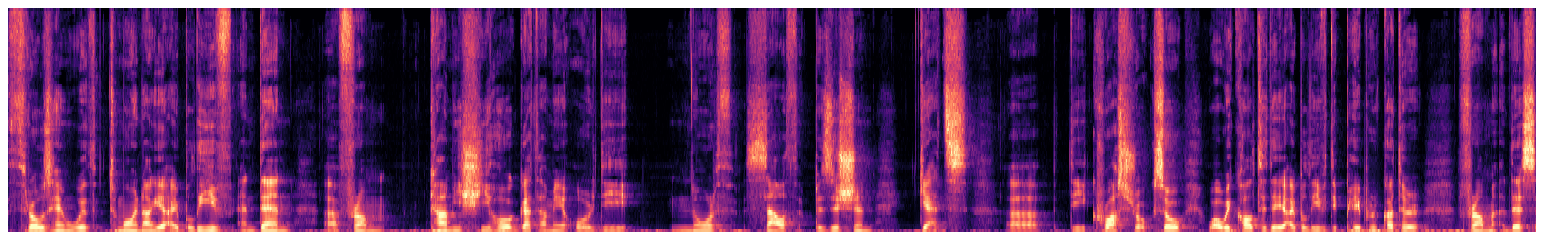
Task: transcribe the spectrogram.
throws him with Tomoenage, I believe, and then uh, from Kami Shiho Gatame or the north-south position gets uh, the cross stroke. So what we call today, I believe, the paper cutter from this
